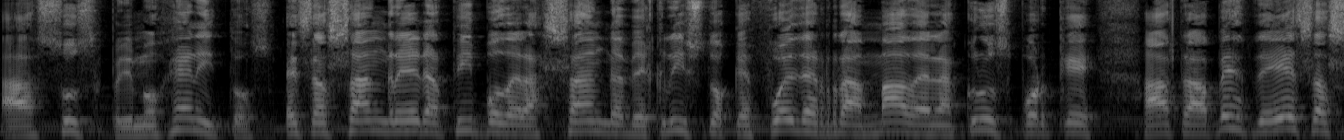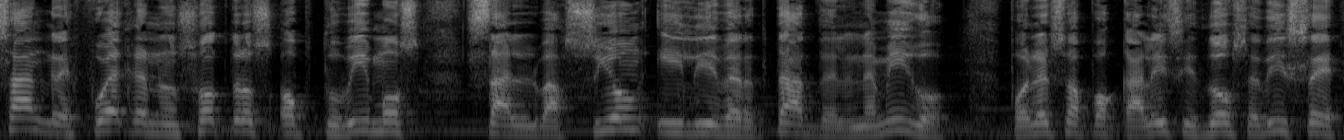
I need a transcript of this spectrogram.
a sus primogénitos. Esa sangre era tipo de la sangre de Cristo que fue derramada en la cruz porque a través de esa sangre fue que nosotros obtuvimos salvación y libertad del enemigo. Por eso Apocalipsis Apocalipsis 12 dice,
